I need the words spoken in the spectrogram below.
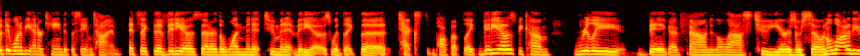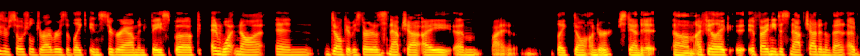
but they want to be entertained at the same time. It's like the videos that are the one minute two minute videos with like the text and pop up. Like videos become really big I've found in the last two years or so. And a lot of these are social drivers of like Instagram and Facebook and whatnot. And don't get me started on Snapchat. I am, I like don't understand it. Um, I feel like if I need to Snapchat an event, I'd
